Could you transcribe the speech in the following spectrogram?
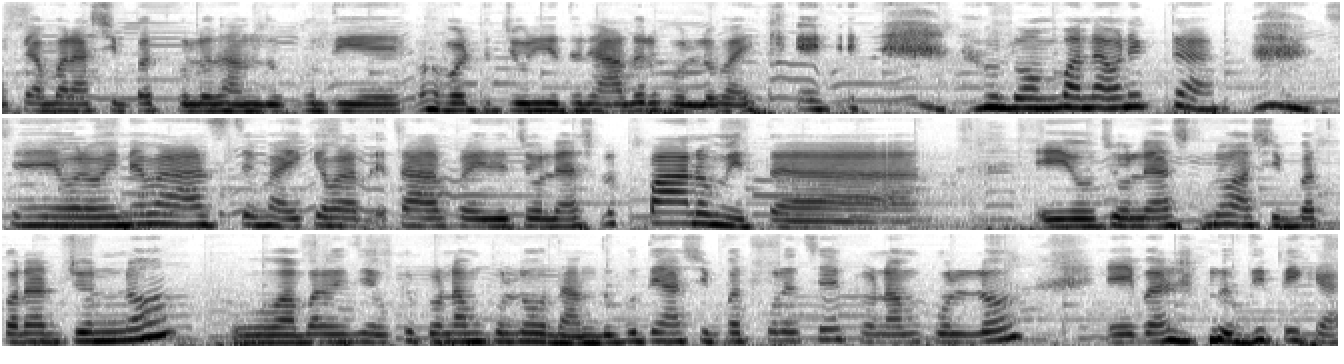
ওকে আবার আশীর্বাদ করল ধান দুপুর দিয়ে, আবার একটু জড়িয়ে ধরে আদর করল ভাইকে। লম্বা না অনেকটা? সে এবার ওই নিয়ে আবার আসছে ভাইকে, আবার তারপরে যে চলে আসলো পারমিতা। এও চলে আসলো আশীর্বাদ করার জন্য। ও আবার ওই যে ওকে প্রণাম করল ধান দিয়ে আশীর্বাদ করেছে, প্রণাম করল। এইবার দীপিকা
